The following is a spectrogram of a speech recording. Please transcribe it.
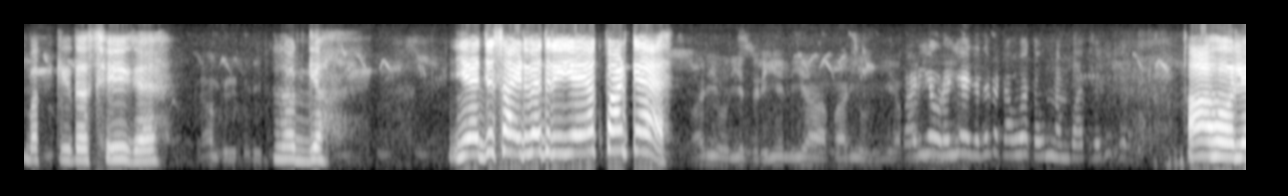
बाकी तो ठीक है। लग गया। ये जो साइड में धरी है एक पाड़ के आहो ले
